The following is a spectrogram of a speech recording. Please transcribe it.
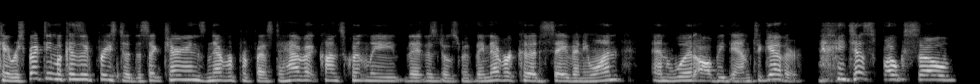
Okay, respecting Melchizedek priesthood, the sectarians never professed to have it. Consequently, they, this is Joseph Smith. They never could save anyone and would all be damned together. he just spoke so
